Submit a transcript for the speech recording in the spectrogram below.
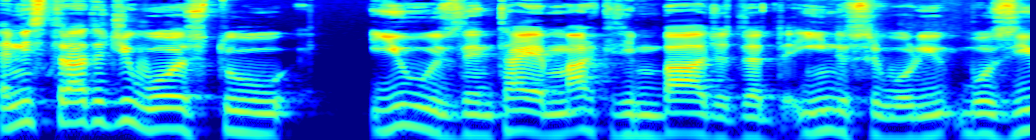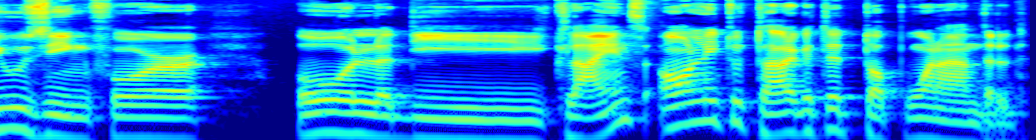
And his strategy was to use the entire marketing budget that the industry was using for all the clients only to target the top 100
